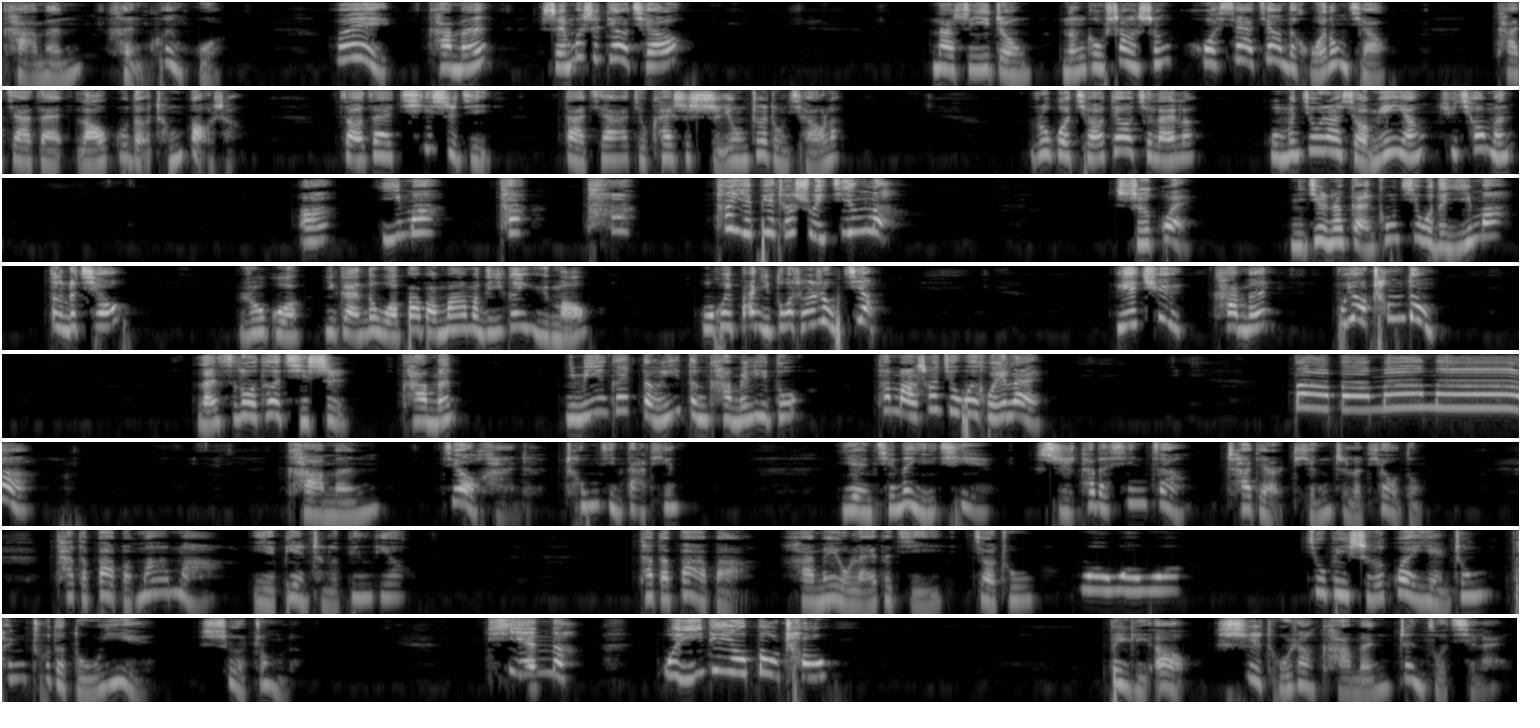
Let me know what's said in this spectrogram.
卡门很困惑。“喂，卡门，什么是吊桥？”“那是一种能够上升或下降的活动桥。”它架在牢固的城堡上。早在七世纪，大家就开始使用这种桥了。如果桥吊起来了，我们就让小绵羊去敲门。啊，姨妈，它它它也变成水晶了！蛇怪，你竟然敢攻击我的姨妈！等着瞧！如果你敢动我爸爸妈妈的一根羽毛，我会把你剁成肉酱！别去，卡门，不要冲动！兰斯洛特骑士，卡门，你们应该等一等卡梅利多，他马上就会回来。爸爸妈妈！卡门叫喊着冲进大厅，眼前的一切使他的心脏差点停止了跳动。他的爸爸妈妈也变成了冰雕。他的爸爸还没有来得及叫出。喔喔喔就被蛇怪眼中喷出的毒液射中了。天哪！我一定要报仇！贝里奥试图让卡门振作起来，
